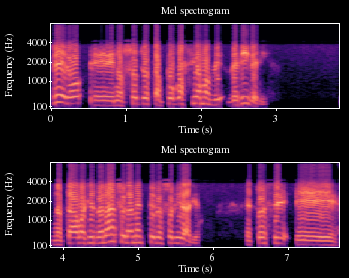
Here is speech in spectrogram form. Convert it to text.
pero eh, nosotros tampoco hacíamos delivery, no estábamos haciendo nada, solamente los solidarios. Entonces, eh,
